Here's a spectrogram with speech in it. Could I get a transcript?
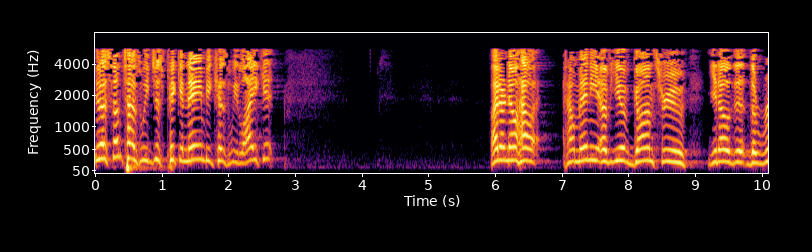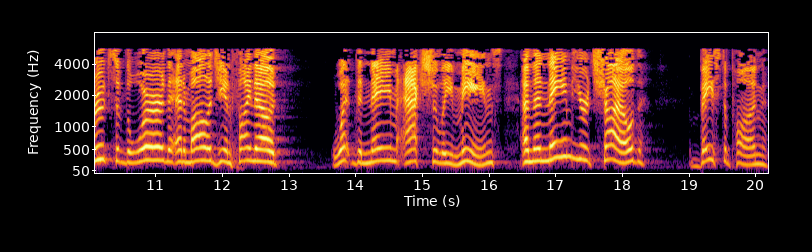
You know, sometimes we just pick a name because we like it. I don't know how, how many of you have gone through, you know, the, the roots of the word, the etymology, and find out what the name actually means, and then named your child based upon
